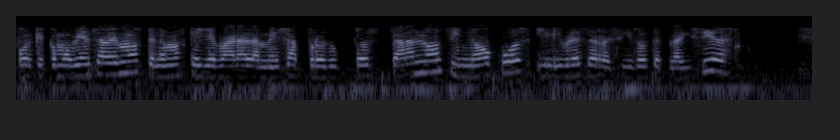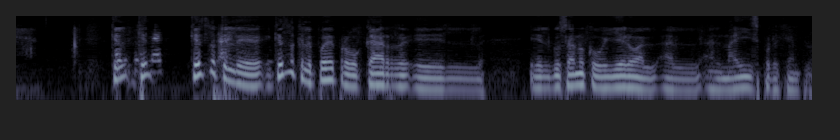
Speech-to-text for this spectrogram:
porque como bien sabemos tenemos que llevar a la mesa productos sanos, inocuos y libres de residuos de plaguicidas. ¿Qué, es lo que le qué es lo que le puede provocar el, el gusano coguillero al, al, maíz, por ejemplo?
